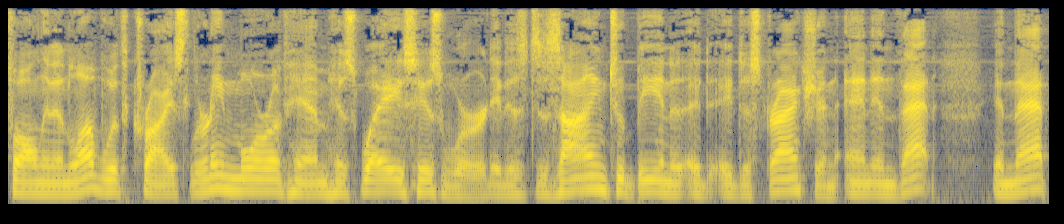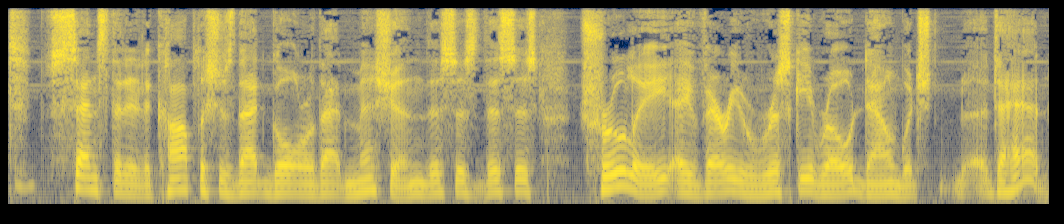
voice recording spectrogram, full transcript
falling in love with Christ, learning more of Him, His ways, His Word. It is designed to be a, a, a distraction, and in that in that sense that it accomplishes that goal or that mission, this is this is truly a very risky road down which uh, to head.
